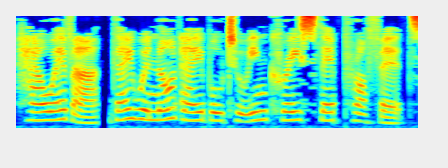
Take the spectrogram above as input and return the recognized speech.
However, they were not able to increase their profits.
